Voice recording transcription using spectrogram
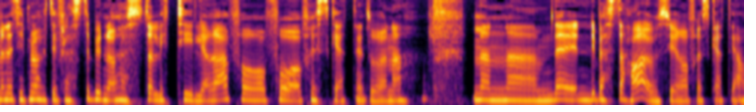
men jeg tipper nok at de fleste begynner å høste litt tidligere for å få friskheten i druene. Men eh, de beste har jo syre og friskhet, ja.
